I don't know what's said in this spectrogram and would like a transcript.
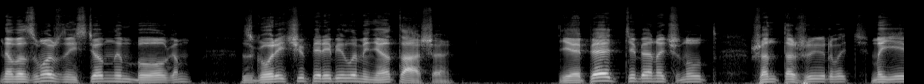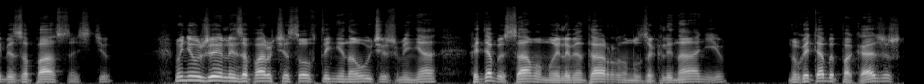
но, возможно, и с темным богом. С горечью перебила меня Таша. И опять тебя начнут шантажировать моей безопасностью. Ну, неужели за пару часов ты не научишь меня хотя бы самому элементарному заклинанию? Ну, хотя бы покажешь,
